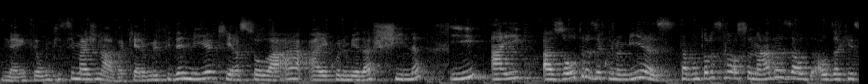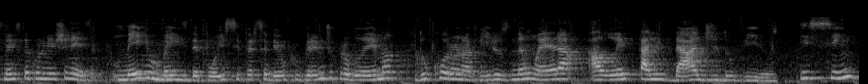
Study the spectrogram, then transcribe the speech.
né? Então o que se imaginava? Que era uma epidemia que ia assolar a economia da China e aí as outras economias estavam todas relacionadas ao, ao desaquecimento da economia chinesa. Meio mês depois se percebeu que o grande problema do coronavírus não era a letalidade do vírus, e sim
